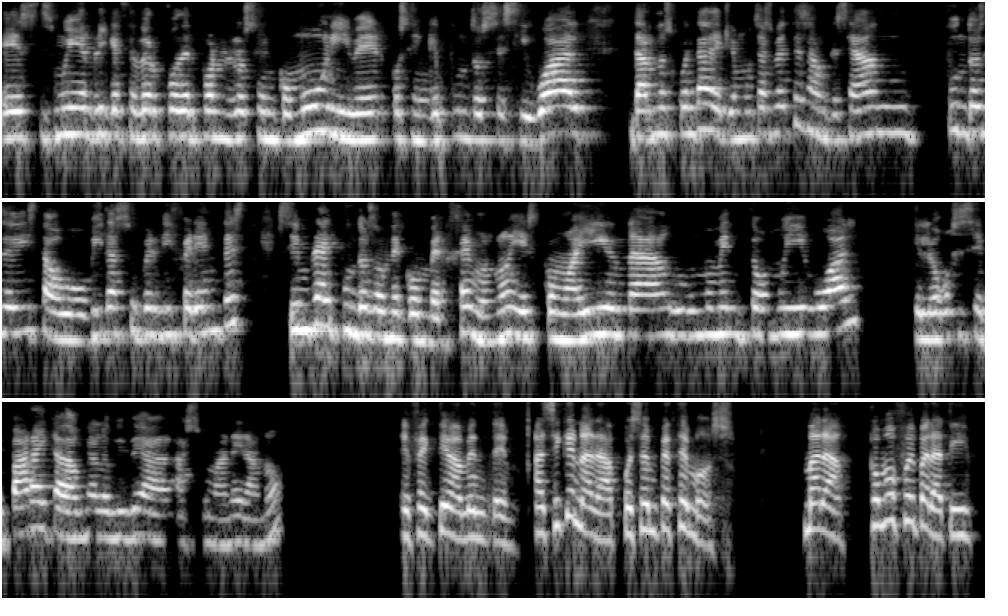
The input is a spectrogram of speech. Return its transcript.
es, muy enriquecedor poder ponerlos en común y ver pues, en qué puntos es igual, darnos cuenta de que muchas veces, aunque sean puntos de vista o vidas súper diferentes, siempre hay puntos donde convergemos, ¿no? Y es como hay un momento muy igual que luego se separa y cada una lo vive a, su manera, ¿no? Efectivamente. Así que nada, pues empecemos. Mara, ¿cómo fue para ti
